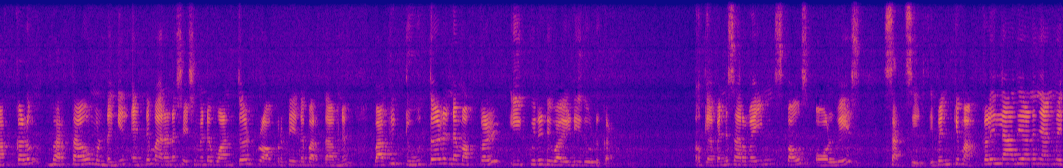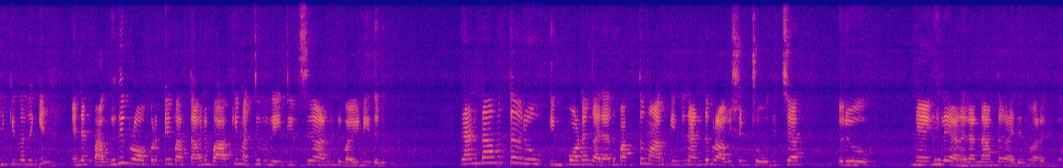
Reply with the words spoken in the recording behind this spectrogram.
മക്കളും ഭർത്താവും ഉണ്ടെങ്കിൽ എന്റെ മരണശേഷം എന്റെ വൺ തേർഡ് പ്രോപ്പർട്ടി എന്റെ ഭർത്താവിനും ബാക്കി ടു തേർഡ് എന്റെ മക്കൾ ഈക്വലി ഡിവൈഡ് ചെയ്ത് കൊടുക്കണം. ഓക്കെ അപ്പം എന്റെ സർവൈവിങ് സ്പൗസ് ഓൾവേസ് സക്സീഡ് ഇപ്പം എനിക്ക് മക്കളില്ലാതെയാണ് ഞാൻ മരിക്കുന്നതെങ്കിൽ എന്റെ പകുതി പ്രോപ്പർട്ടി ഭർത്താവിനും ബാക്കി മറ്റു റിലേറ്റീവ്സിനാണ് ഡിവൈഡ് ചെയ്തെടുക്കുന്നത്. രണ്ടാമത്തെ ഒരു ഇമ്പോർട്ടന്റ് കാര്യം അത് പത്ത് മാർക്കിന്റെ രണ്ട് പ്രാവശ്യം ചോദിച്ച ഒരു മേഖലയാണ് രണ്ടാമത്തെ കാര്യം എന്ന് പറയുന്നത്.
